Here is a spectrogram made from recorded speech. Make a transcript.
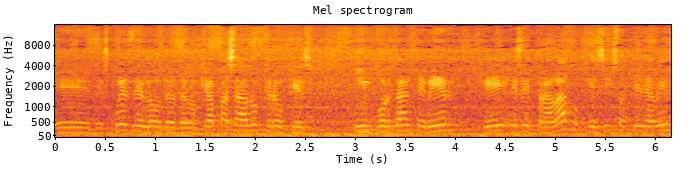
eh, después de lo, de, de lo que ha pasado, creo que es importante ver que ese trabajo que se hizo aquella vez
